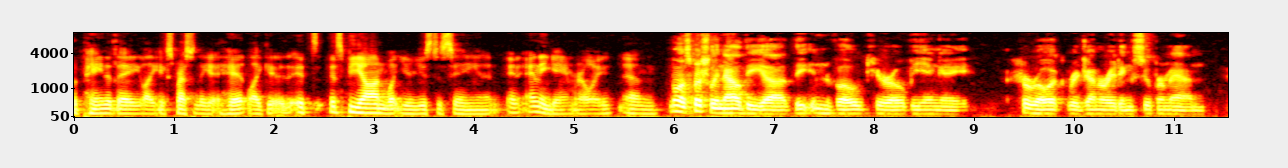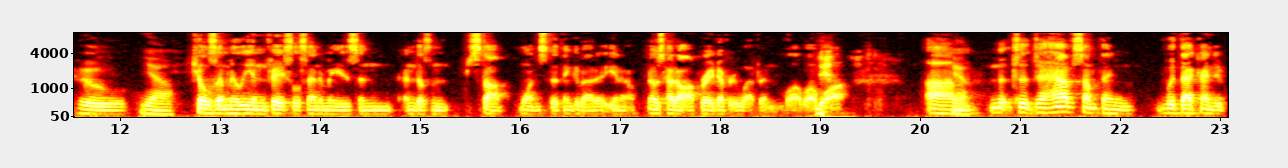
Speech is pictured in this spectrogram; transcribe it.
the pain that they like express when they get hit. Like it, it's it's beyond what you're used to seeing in, in any game really. And Well, especially now the uh, the in vogue hero being a heroic regenerating Superman who yeah kills a million faceless enemies and, and doesn't stop once to think about it. You know, knows how to operate every weapon. Blah blah Yeah. blah. Um, n- to to have something with that kind of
